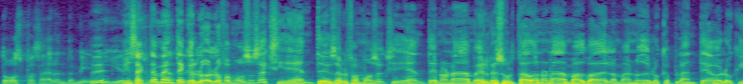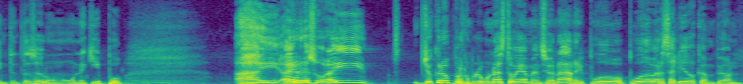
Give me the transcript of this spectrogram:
todos pasaron también. Sí, Exactamente, que resultado lo- los famosos accidentes, o sea, el famoso accidente, no nada, el resultado no nada más va de la mano de lo que plantea o lo que intenta hacer un, un equipo. Hay, hay, hay- yo creo, por ejemplo, alguna vez te voy a mencionar y pudo, pudo haber salido campeón.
